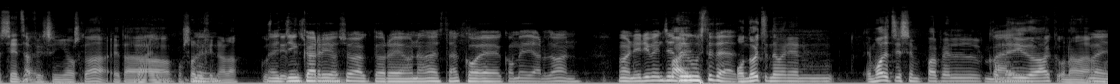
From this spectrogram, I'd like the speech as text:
zientza Bai. fikziozka da, eta Bai. oso Bai. originala. Jim Carrey oso aktore ona da, ez da? Ko, eh, komedia arloan. Bueno, niri bentsatu Bai, guztetat. Ondo itzen duen emodetzi zen papel Bai. komedidoak, ona da. Bai.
